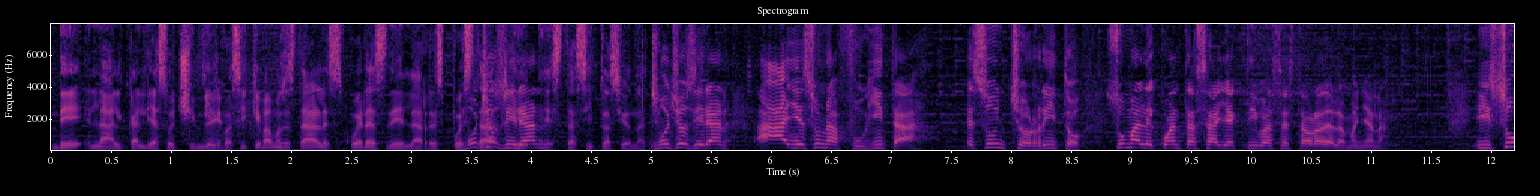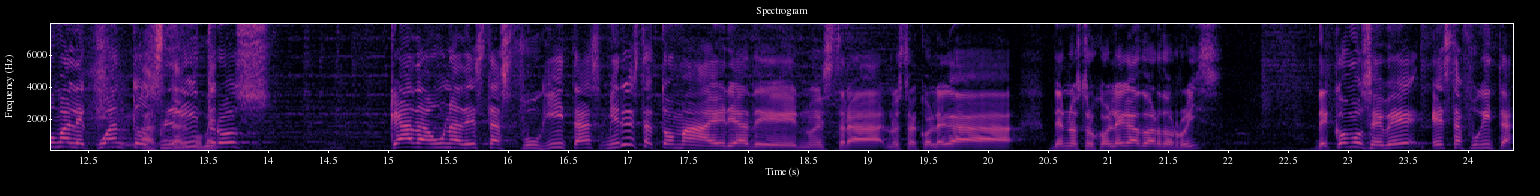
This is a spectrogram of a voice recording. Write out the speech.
de la alcaldía Xochimilco. Sí. Así que vamos a estar a las esperas de la respuesta dirán- de esta situación, Nacho. Muchos dirán, ay, es una fuguita, es un chorrito. Súmale cuántas hay activas a esta hora de la mañana. Y súmale cuántos Hasta litros cada una de estas fuguitas. Mire esta toma aérea de nuestra, nuestra colega, de nuestro colega Eduardo Ruiz. De cómo se ve esta fuguita.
